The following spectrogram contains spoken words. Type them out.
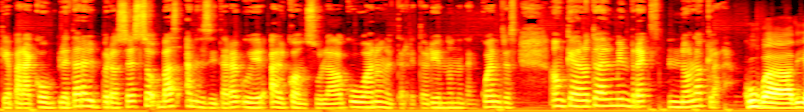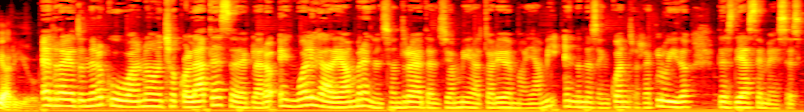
que para completar el proceso vas a necesitar acudir al consulado cubano en el territorio en donde te encuentres, aunque la nota del Minrex no lo aclara. Cuba a diario. El reggaetonero cubano Chocolate se declaró en huelga de hambre en el centro de detención migratorio de Miami, en donde se encuentra recluido desde hace meses.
